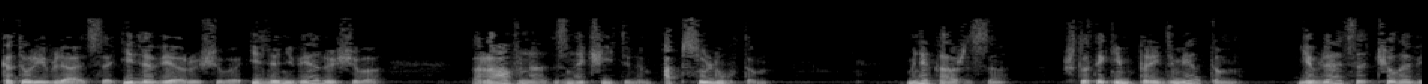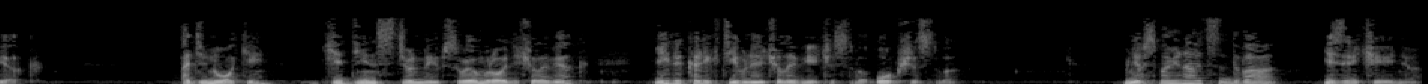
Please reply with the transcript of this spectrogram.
который является и для верующего, и для неверующего равно значительным, абсолютом? Мне кажется, что таким предметом является человек. Одинокий, единственный в своем роде человек – или коллективное человечество, общество. Мне вспоминаются два изречения.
